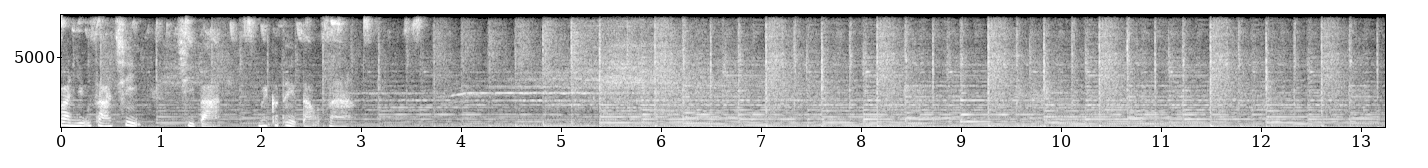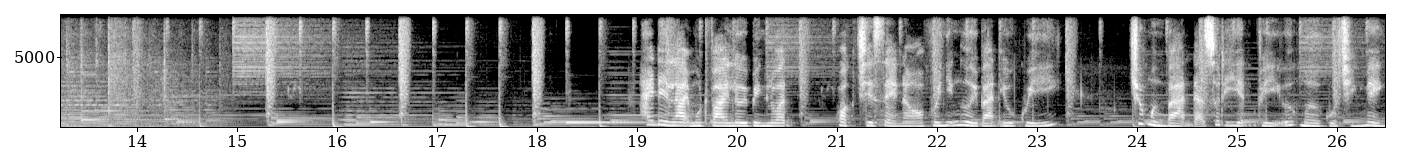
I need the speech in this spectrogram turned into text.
và những giá trị chỉ bạn mới có thể tạo ra Hãy để lại một vài lời bình luận hoặc chia sẻ nó với những người bạn yêu quý. Chúc mừng bạn đã xuất hiện vì ước mơ của chính mình.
